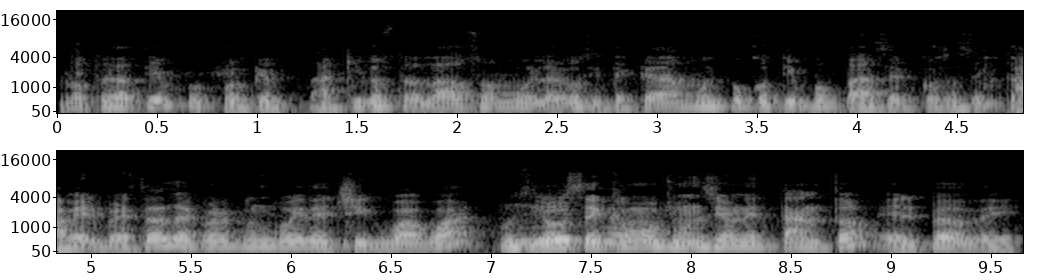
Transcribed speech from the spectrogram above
no te da tiempo porque aquí los traslados son muy largos y te queda muy poco tiempo para hacer cosas extras. A ver, pero ¿estás de acuerdo que un güey de Chihuahua Pues sí, no sé cómo mucho- funcione tanto el pedo de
